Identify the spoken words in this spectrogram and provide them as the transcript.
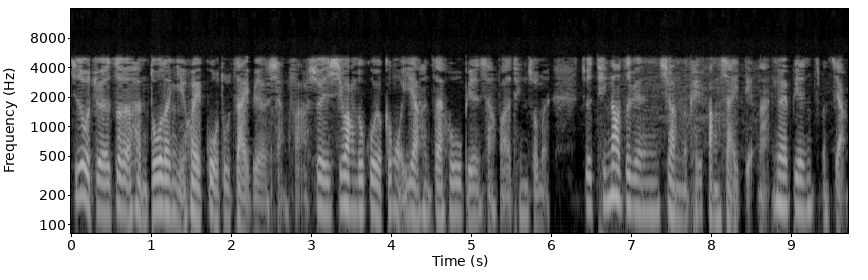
其实我觉得这个很多人也会过度在意别人的想法，所以希望如果有跟我一样很在乎别人想法的听众们，就是听到这边，希望你们可以放下一点呐，因为别人怎么讲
